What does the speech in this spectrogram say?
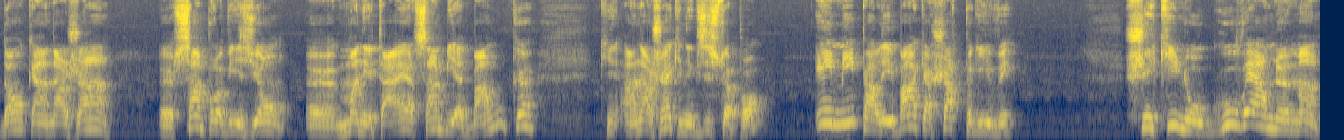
donc en argent sans provision monétaire, sans billet de banque, en argent qui n'existe pas, émis par les banques à charte privée, chez qui nos gouvernements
